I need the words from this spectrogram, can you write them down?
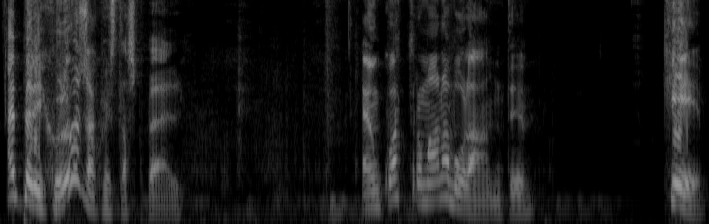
È pericolosa questa spell. È un 4 mana volante. Che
